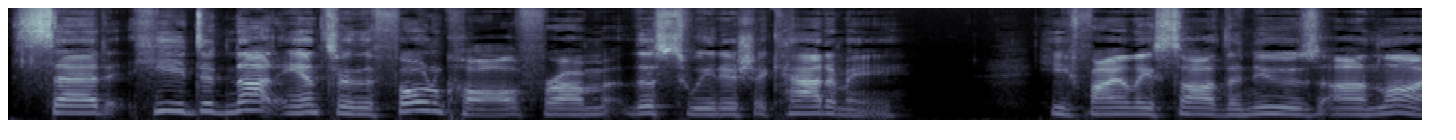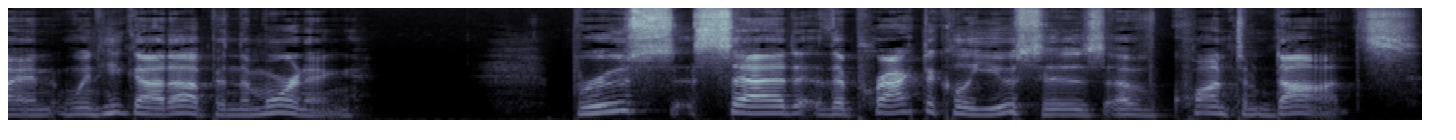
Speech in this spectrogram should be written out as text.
said he did not answer the phone call from the Swedish Academy. He finally saw the news online when he got up in the morning. Brus said the practical uses of quantum dots,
